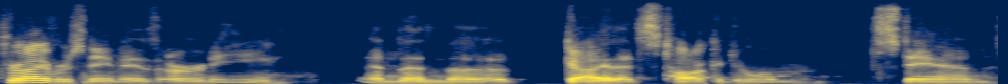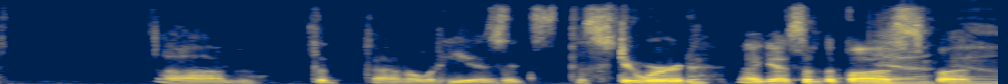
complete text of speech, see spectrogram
driver's name is Ernie, and then the guy that's talking to him, Stan, um, the I don't know what he is. It's the steward, I guess, of the bus. yeah, but yeah.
